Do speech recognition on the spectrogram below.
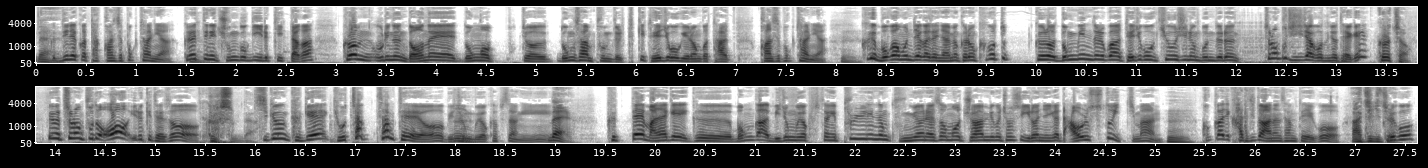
네. 그 니네 거 다 관세 폭탄이야. 그랬더니 중국이 이렇게 있다가 그럼 우리는 너네 농업 저 농산품들 특히 돼지고기 이런 거 다 관세 폭탄이야. 음. 그게 뭐가 문제가 되냐면 그럼 그것도 그 농민들과 돼지고기 키우시는 분들은 트럼프 지지자거든요, 되게. 그렇죠 그러니까 트럼프도 어 이렇게 돼서 그렇습니다 지금 그게 교착 상태예요. 미중 음. 무역 협상이. 네 그때 만약에 그 뭔가 미중 무역 협상이 풀리는 국면에서 뭐 주한미군 철수 이런 얘기가 나올 수도 있지만 음. 거기까지 가지도 않은 상태이고 아직이죠 그리고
